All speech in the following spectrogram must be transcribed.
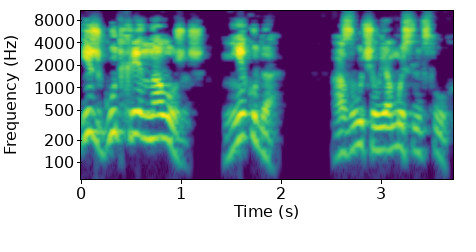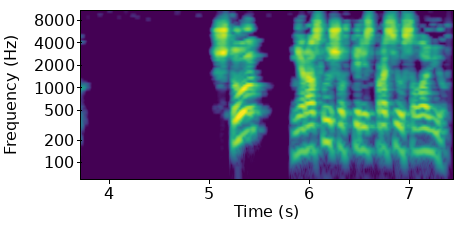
И жгут хрен наложишь. Некуда, озвучил я мысль вслух. Что? Не расслышав, переспросил Соловьев.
